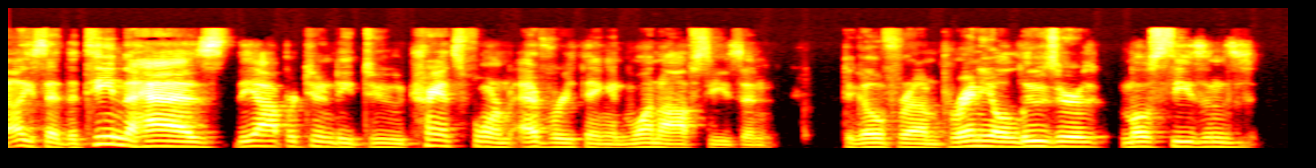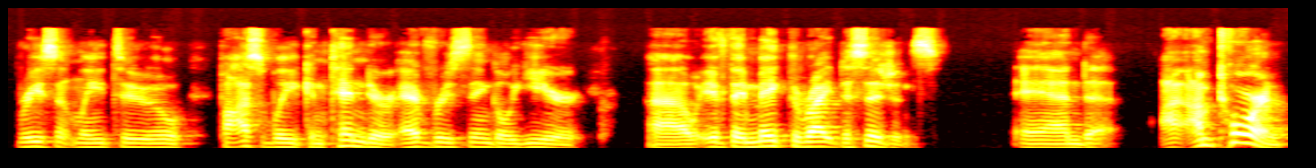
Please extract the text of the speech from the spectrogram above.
like you said, the team that has the opportunity to transform everything in one off season, to go from perennial loser most seasons recently to possibly contender every single year uh, if they make the right decisions. And I, I'm torn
